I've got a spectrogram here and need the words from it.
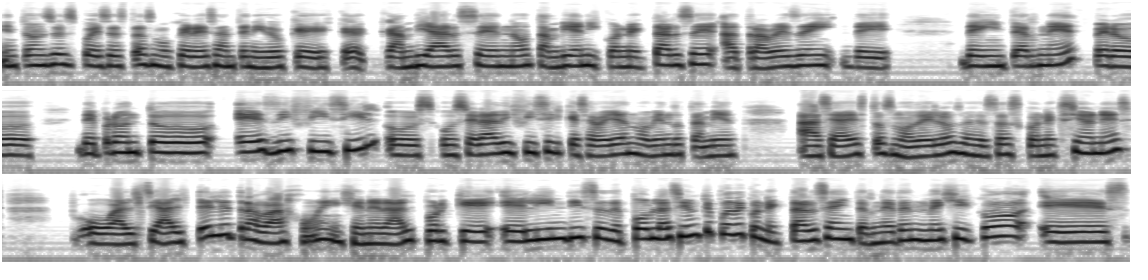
Entonces, pues estas mujeres han tenido que, cambiarse, ¿no? También y conectarse a través de, de, Internet, pero de pronto es difícil o, o, será difícil que se vayan moviendo también hacia estos modelos, o estas conexiones, o hacia el teletrabajo en general, porque el índice de población que puede conectarse a Internet en México es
